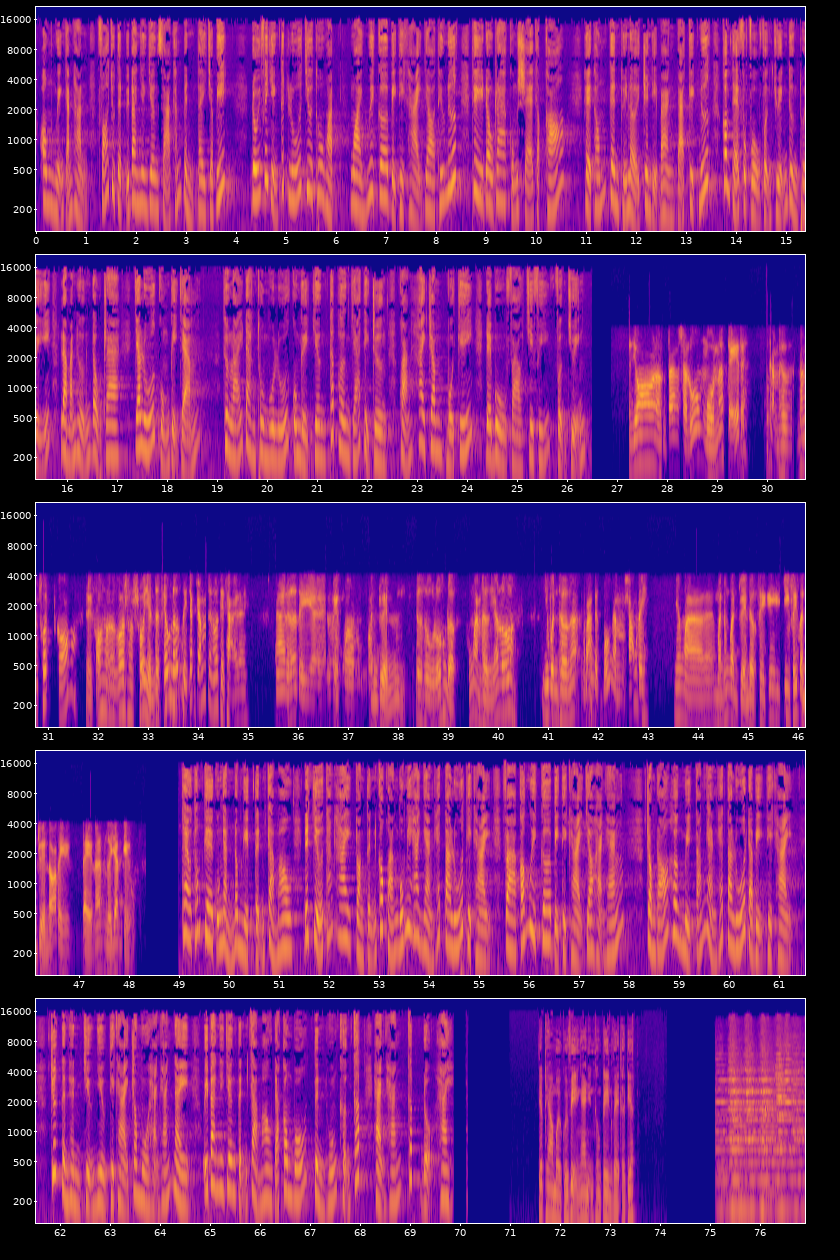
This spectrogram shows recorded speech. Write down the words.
Ông Nguyễn Cảnh Hạnh, Phó Chủ tịch Ủy ban Nhân dân xã Khánh Bình Tây cho biết, Đối với diện tích lúa chưa thu hoạch, ngoài nguy cơ bị thiệt hại do thiếu nước thì đầu ra cũng sẽ gặp khó. Hệ thống kênh thủy lợi trên địa bàn đã kiệt nước, không thể phục vụ vận chuyển đường thủy, làm ảnh hưởng đầu ra, giá lúa cũng bị giảm. Thương lái đang thu mua lúa của người dân thấp hơn giá thị trường khoảng 200 mỗi ký để bù vào chi phí vận chuyển. Do là người ta xả lúa nguồn nó trễ đấy, ảnh hưởng năng suất có rồi có có số diện tích thiếu nước thì chắc chắn thì nó thiệt hại đây. Hai nữa thì ờ, cái việc mà vận chuyển tiêu thụ lúa không được cũng ảnh hưởng giá lúa. Như bình thường á bán được bốn ngàn sáu đi nhưng mà mình không vận chuyển được thì cái chi phí vận chuyển đó thì để nó người dân chịu. Theo thống kê của ngành nông nghiệp tỉnh Cà Mau, đến giữa tháng 2, toàn tỉnh có khoảng 42.000 hecta lúa thiệt hại và có nguy cơ bị thiệt hại do hạn hán trong đó hơn 18.000 hecta lúa đã bị thiệt hại. Trước tình hình chịu nhiều thiệt hại trong mùa hạn hán này, Ủy ban Nhân dân tỉnh Cà Mau đã công bố tình huống khẩn cấp hạn hán cấp độ 2. Tiếp theo mời quý vị nghe những thông tin về thời tiết.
